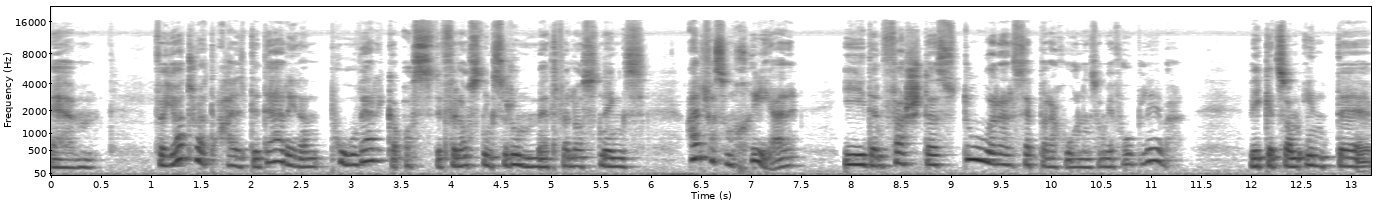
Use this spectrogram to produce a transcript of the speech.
Um, för jag tror att allt det där redan påverkar oss. Det förlossningsrummet, förlossnings... Allt vad som sker i den första stora separationen som vi får uppleva. Vilket som inte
